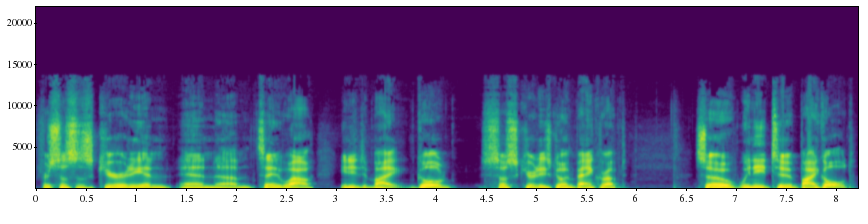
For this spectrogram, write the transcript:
for Social Security and and um, say, wow, you need to buy gold. Social Security is going bankrupt. So we need to buy gold.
